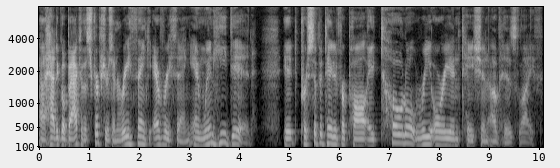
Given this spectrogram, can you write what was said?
uh, had to go back to the scriptures and rethink everything. And when he did, it precipitated for Paul a total reorientation of his life,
